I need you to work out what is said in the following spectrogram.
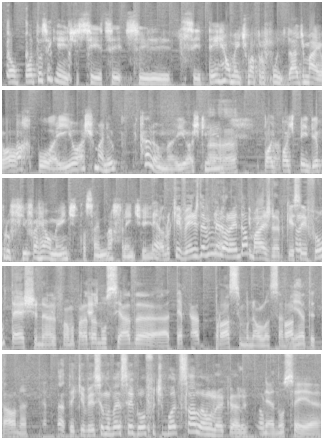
então o ponto é o seguinte: se, se, se, se tem realmente uma profundidade maior, pô, aí eu acho maneiro pra caramba. Aí eu acho que Aham. Pode, pode pender pro FIFA realmente, tá saindo na frente aí. É, ano que vem eles devem melhorar ainda mais, né? Porque isso aí foi um teste, né? Foi uma parada anunciada até próximo, né? O lançamento e tal, né? Ah, tem que ver se não vai ser igual o futebol de salão, né, cara? É, não sei. É,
